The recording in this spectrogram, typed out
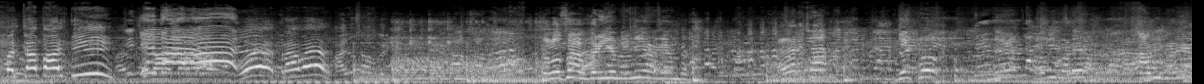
ਉਹ ਬੱਚਾ ਪਾਰਟੀ ਜਿੰਦਾਬਾਦ! ਓਏ ਭਰਾਵਾ। ਆਜੋ ਸਾਫ਼ ਕਰੀਏ। ਚਲੋ ਸਾਫ਼ ਕਰੀਏ ਮੈਂ ਵੀ ਆ ਗਿਆ ਅੰਦਰ। ਅਰੇ ਦੇਖੋ ਮੈਂ ਆ ਵੀ ਬੜਿਆ ਆ ਵੀ ਬੜਿਆ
